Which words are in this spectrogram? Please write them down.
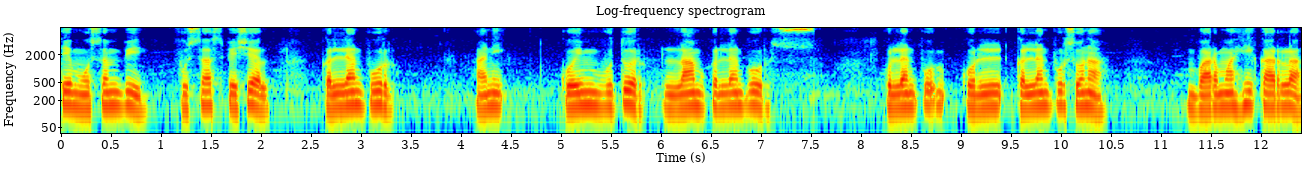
ते मोसंबी पुसा स्पेशल कल्याणपूर आणि कोइंबतूर लांब कल्याणपूर स- कल्याणपूर कोल कल्याणपूर सोना बारमाही कारला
